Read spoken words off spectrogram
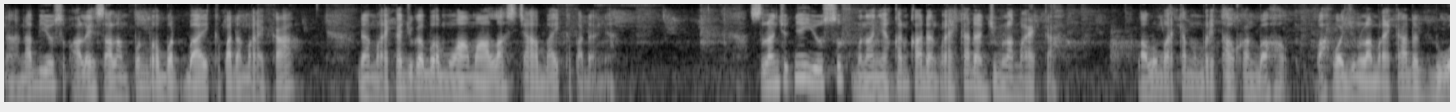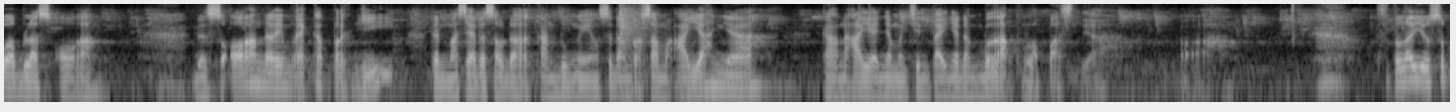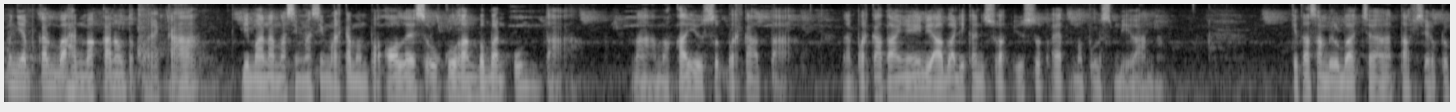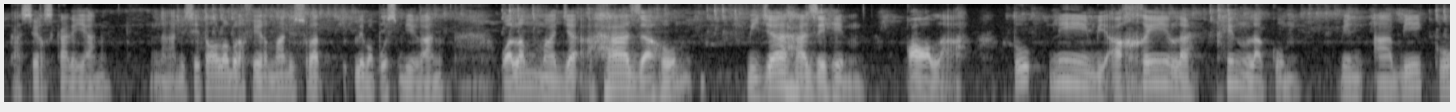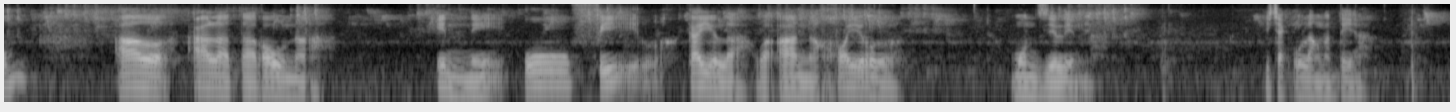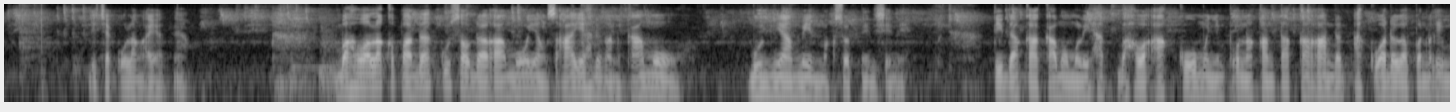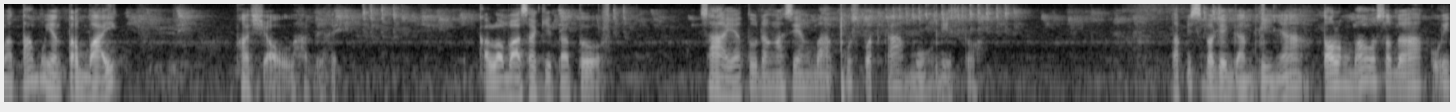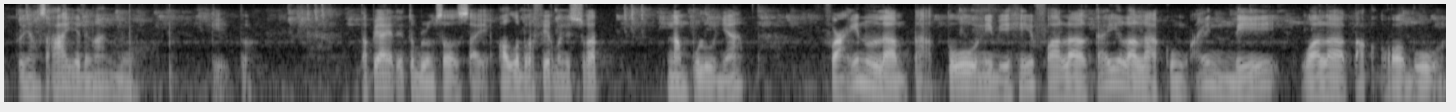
Nah, Nabi Yusuf alaihissalam pun berbuat baik kepada mereka dan mereka juga bermuamalah secara baik kepadanya. Selanjutnya Yusuf menanyakan keadaan mereka dan jumlah mereka. Lalu mereka memberitahukan bahwa, bahwa jumlah mereka ada 12 orang dan seorang dari mereka pergi dan masih ada saudara kandungnya yang sedang bersama ayahnya karena ayahnya mencintainya dan berat melepas dia. Setelah Yusuf menyiapkan bahan makanan untuk mereka, di mana masing-masing mereka memperoleh seukuran beban unta. Nah, maka Yusuf berkata, dan perkataannya ini diabadikan di surat Yusuf ayat 59. Kita sambil baca tafsir Kasir sekalian. Nah, di situ Allah berfirman di surat 59, "Walam majahazahum bijahazihim qala tukni bi akhilahin lakum min abikum al ala tarawna inni ufil kailah wa ana khairul munzilin dicek ulang nanti ya dicek ulang ayatnya bahwalah kepadaku saudaramu yang seayah dengan kamu. Bunyamin maksudnya di sini. Tidakkah kamu melihat bahwa aku menyempurnakan takaran dan aku adalah penerima tamu yang terbaik? Masya Allah diri. Kalau bahasa kita tuh saya tuh udah ngasih yang bagus buat kamu gitu. Tapi sebagai gantinya, tolong bawa saudaraku itu yang seaya denganmu. Gitu. Tapi ayat itu belum selesai. Allah berfirman di surat 60-nya, fa'in lam tatu nibihi fala kailalakum indi wala taqrabun.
